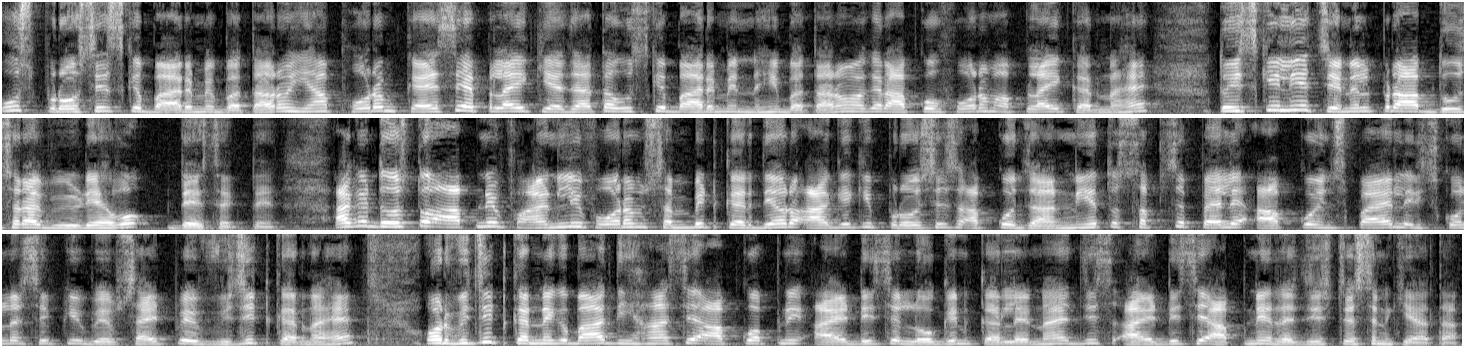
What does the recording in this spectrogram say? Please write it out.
उस प्रोसेस के बारे में बता रहा हूँ। यहाँ फॉर्म कैसे अप्लाई किया जाता है, उसके बारे में नहीं बता रहा हूँ। अगर आपको फॉर्म अप्लाई करना है तो इसके लिए चैनल पर आप दूसरा वीडियो वो दे सकते हैं। अगर दोस्तों, आपने फाइनली फॉर्म सबमिट कर दिया और आगे की प्रोसेस आपको जाननी है तो सबसे पहले आपको इंस्पायर स्कॉलरशिप की वेबसाइट पे विज़िट करना है। और विज़िट करने के बाद यहाँ से आपको अपनी आईडी से लॉगिन कर लेना है, जिस आईडी से आपने रजिस्ट्रेशन किया था।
